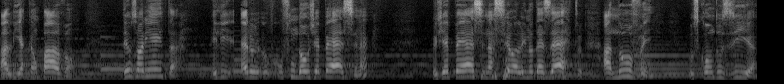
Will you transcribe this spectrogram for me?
ali acampavam. Deus orienta. Ele era o, fundou o GPS, né? O GPS nasceu ali no deserto. A nuvem os conduzia.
